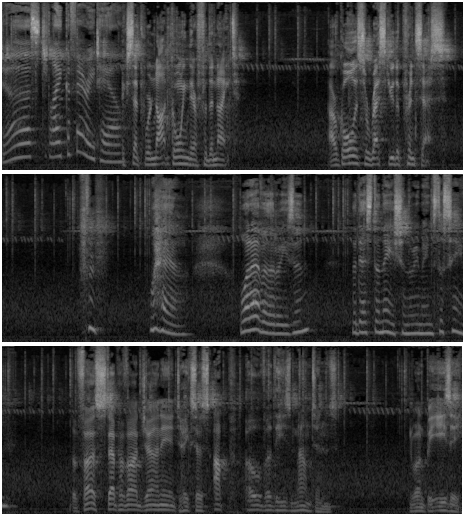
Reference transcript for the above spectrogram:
Just like a fairy tale. Except we're not going there for the knight. Our goal is to rescue the princess. Well, whatever the reason, the destination remains the same. The first step of our journey takes us up over these mountains. It won't be easy.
